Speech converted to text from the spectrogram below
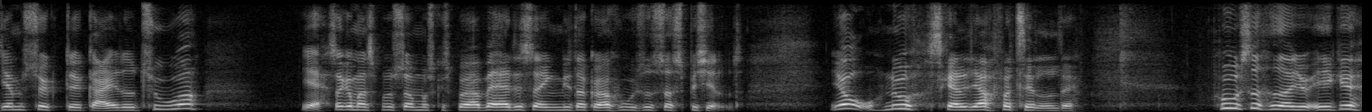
hjemsøgte guidede ture, ja, så kan man så måske spørge, hvad er det så egentlig, der gør huset så specielt? Jo, nu skal jeg fortælle det. Huset hedder jo ikke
